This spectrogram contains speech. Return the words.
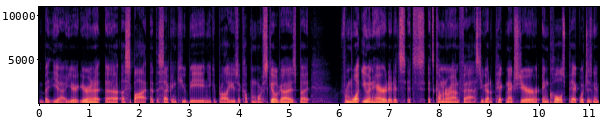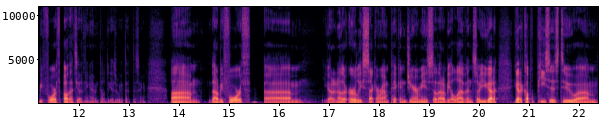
but yeah, you're you're in a, a, a spot at the second QB, and you could probably use a couple more skill guys. But from what you inherited, it's it's it's coming around fast. You got a pick next year in Cole's pick, which is going to be fourth. Oh, that's the other thing I haven't told you guys. We'll get that the second. Um, that'll be fourth. Um, you got another early second round pick in Jeremy's, so that'll be eleven. So you got a you got a couple pieces to um,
